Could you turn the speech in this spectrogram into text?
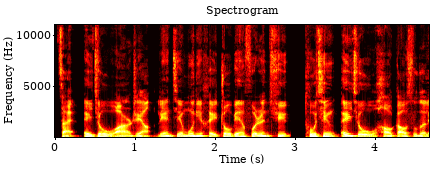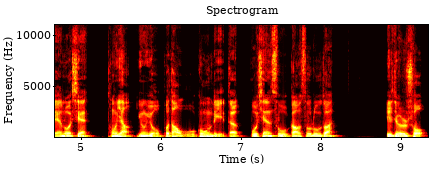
在 A 九五二这样连接慕尼黑周边富人区、途经 A 九五号高速的联络线，同样拥有不到五公里的不限速高速路段。也就是说，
